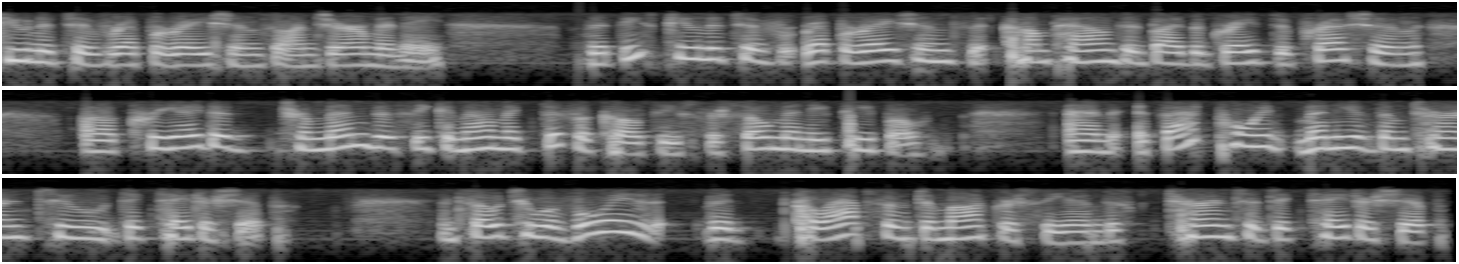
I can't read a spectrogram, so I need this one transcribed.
punitive reparations on Germany, that these punitive reparations, compounded by the Great Depression, uh, created tremendous economic difficulties for so many people. And at that point, many of them turned to dictatorship. And so, to avoid the collapse of democracy and to turn to dictatorship,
